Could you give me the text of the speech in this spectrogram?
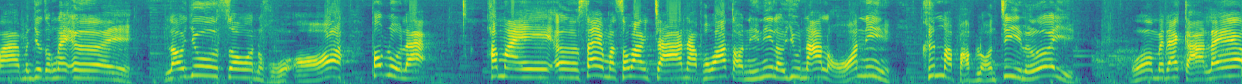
ว่ามันอยู่ตรงไหนเอ่ยเราอยู่โซนโอ้โหอ๋อพบรู้แล้วทำไมเออแซงมันสว่างจ้านะเพราะว่าตอนนี้นี่เราอยู่หน้าหลอนนี่ ขึ้นมาปรับหลอนจี้เลยโอ้ไม่ได้การแล้ว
